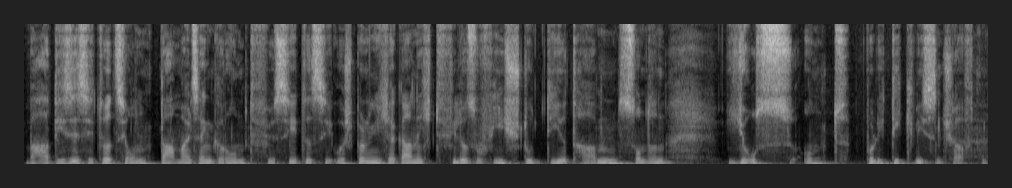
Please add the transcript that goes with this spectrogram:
War diese Situation damals ein Grund für Sie, dass Sie ursprünglich ja gar nicht Philosophie studiert haben, sondern Jus und Politikwissenschaften?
